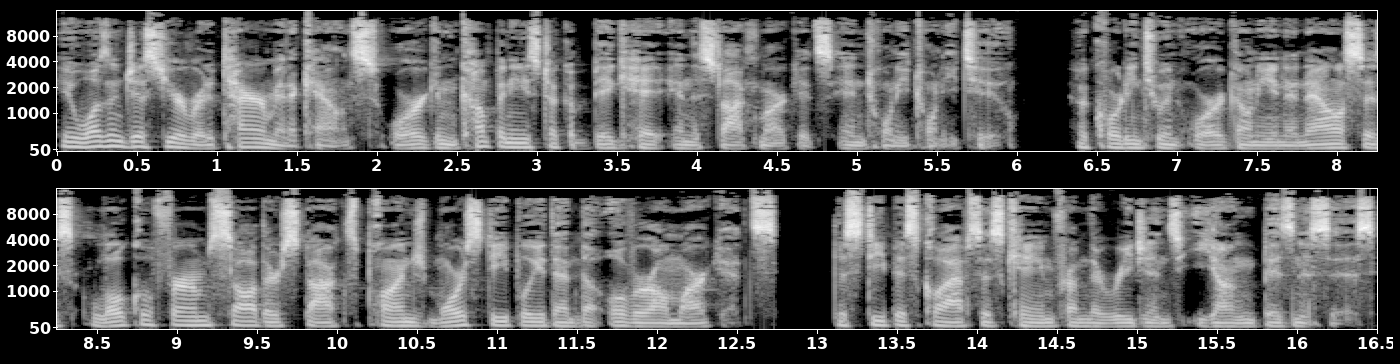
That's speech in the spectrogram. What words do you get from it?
It wasn't just your retirement accounts. Oregon companies took a big hit in the stock markets in 2022. According to an Oregonian analysis, local firms saw their stocks plunge more steeply than the overall markets. The steepest collapses came from the region's young businesses.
